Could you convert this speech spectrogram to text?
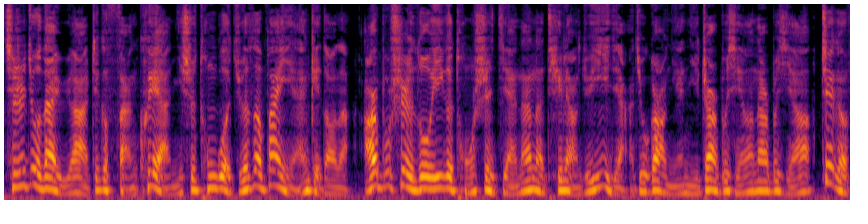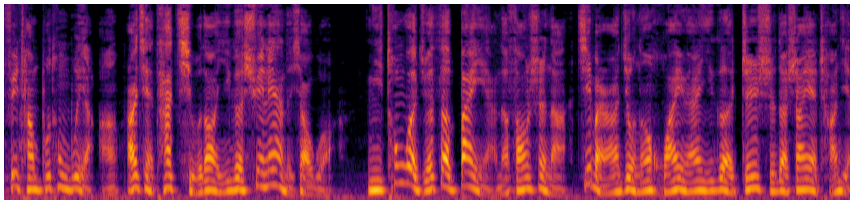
其实就在于啊，这个反馈啊，你是通过角色扮演给到的，而不是作为一个同事简单的提两句意见就告诉你你这儿不行那儿不行，这个非常不痛不痒，而且它起不到一个训练的效果。你通过角色扮演的方式呢，基本上就能还原一个真实的商业场景。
